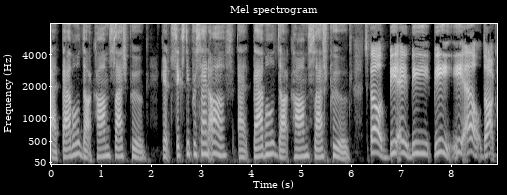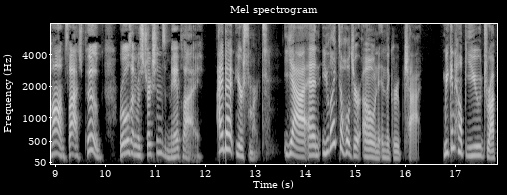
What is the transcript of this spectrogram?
at babbel.com slash poog. Get 60% off at babbel.com slash poog. Spelled B-A-B-B-E-L dot com slash poog. Rules and restrictions may apply. I bet you're smart. Yeah, and you like to hold your own in the group chat. We can help you drop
